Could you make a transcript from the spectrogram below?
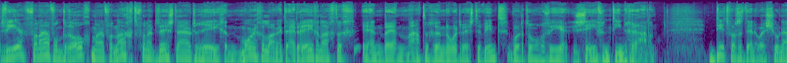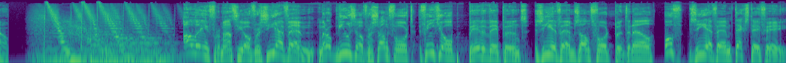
Het weer, vanavond droog, maar vannacht van het westen uit regen. Morgen lange tijd regenachtig en bij een matige noordwestenwind wordt het ongeveer 17 graden. Dit was het NOS Journaal. Alle informatie over ZFM, maar ook nieuws over Zandvoort... vind je op www.zfmzandvoort.nl of ZFM Text TV.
